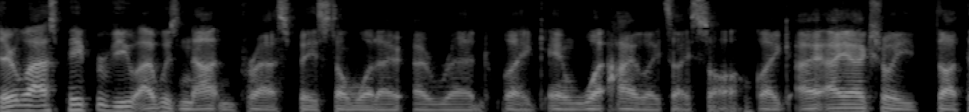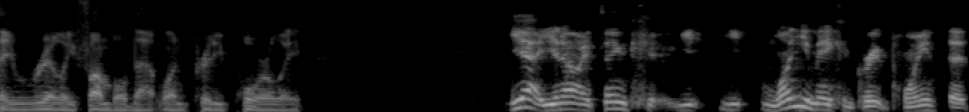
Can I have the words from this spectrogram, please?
their last pay per view I was not impressed based on what I, I read like and what highlights I saw. Like I, I actually thought they really fumbled that one pretty poorly. Yeah, you know, I think you, you, one you make a great point that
